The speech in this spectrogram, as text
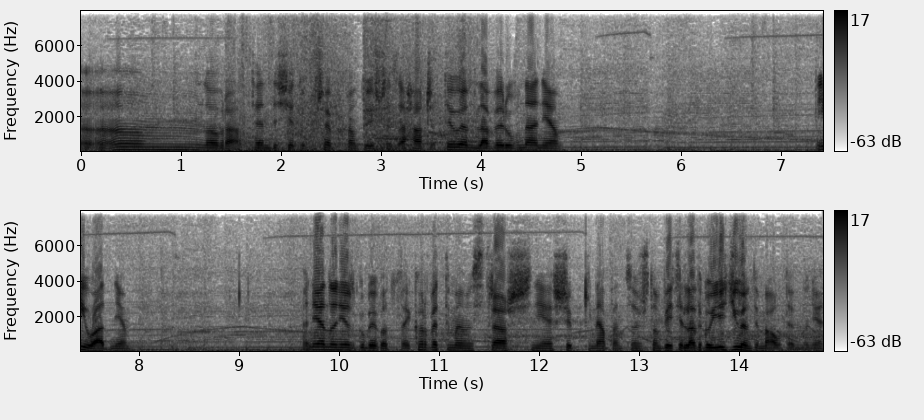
Em, dobra, tędy się tu przepcham, tu jeszcze zahaczę tyłem dla wyrównania. I ładnie. A nie, no nie zgubię go tutaj. Korwety mają strasznie szybki napęd, co zresztą wiecie, dlatego jeździłem tym autem, no nie?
